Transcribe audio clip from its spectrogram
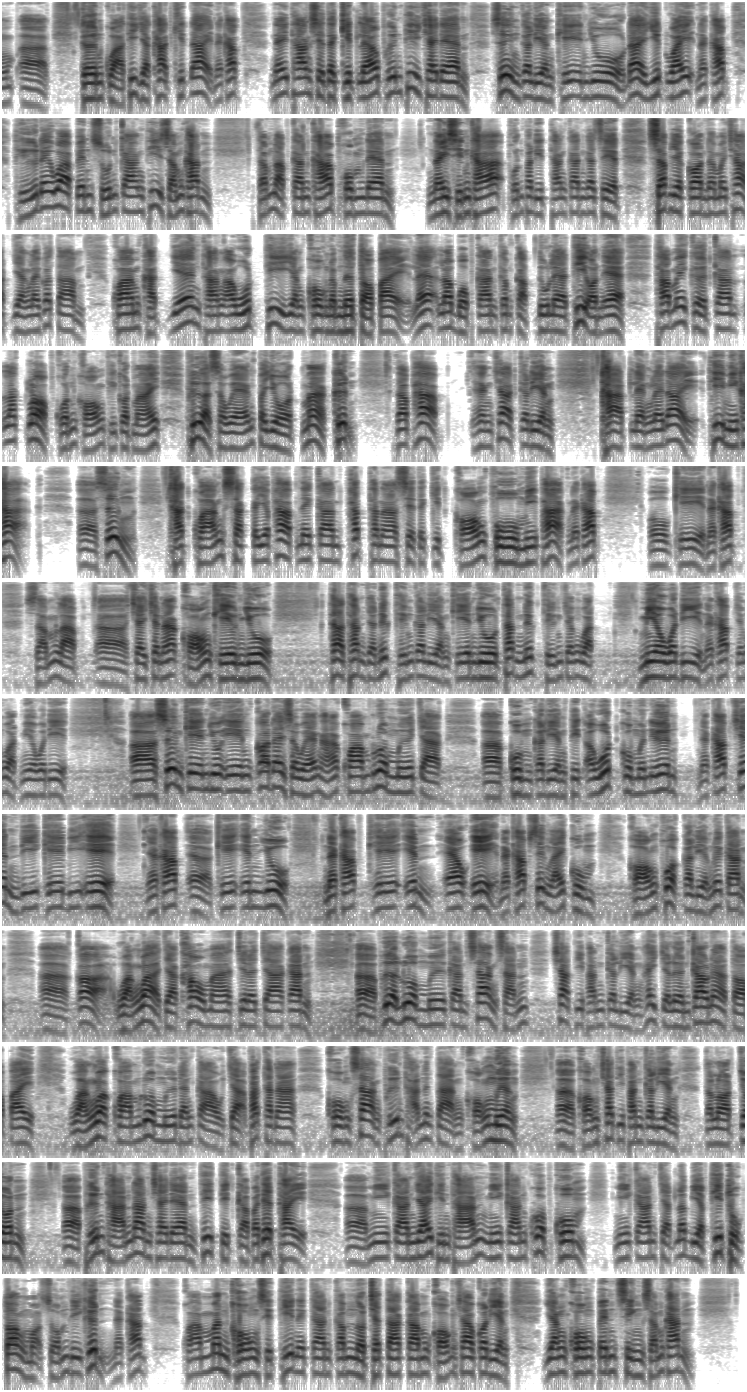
เกินกว่าที่จะคาดคิดได้นะครับ ในทางเศรษฐกิจแล้วพื้นที่ชายแดน ซึ่งกะเหรี่ยง KNU ได้ยึดไว้นะครับ ถือได้ว่าเป็นศูนย์กลางที่สำคัญสำหรับการค้าพรมแดนในสินค้าผลผลิตทางการเกษตร ทรัพยากรธรรมชาติอย่างไรก็ตาม ความขัดแย้งทางอาวุธที่ยังคงดำเนินต่อไป และระบบการกำกับดูแลที่อ่อนแอทำให้เกิดการลักลอบขนของผิดกฎหมาย เพื่อแสวงประโยชน์มากขึ้น สภาพ แห่งชาติกะเหรี่ยงขาดแหล่งรายได้ที่มีค่าซึ่งขัดขวางศักยภาพในการพัฒนาเศรษฐกิจของภูมิภาคนะครับโอเคนะครับสำหรับชัยชนะของ KNU ถ้าท่านจะนึกถึงกะเหรี่ยง KNU ท่านนึกถึงจังหวัดเมียวดีนะครับจังหวัดเมียวดีเอ่อซึ่ง KNU เองก็ได้แสวงหาความร่วมมือจาก กลุ่มกะเหรี่ยงติดอาวุธกลุ่มอื่นๆนะครับเช่น DKBA นะครับเอ่อ KNU นะครับ KNLA นะครับซึ่งหลายกลุ่มของพวกกะเหรี่ยงด้วยกัน ก็หวังว่าจะเข้ามาเจรจากันเเพื่อร่วมมือกันสร้างสรรค์ชาติพันธุ์กะเหรี่ยงให้เจริญก้าวหน้าต่อไป หวังว่าความร่วมมือดังกล่าว จะพัฒนาโครงสร้างพื้นฐานต่างๆ ของเมืองอของชาติพันธุ์กะเหรี่ยง ตลอดจนพื้นฐานด้านชายแดนที่ติดกับประเทศไทยมีการย้ายถิ่นฐานมีการควบคุม มีการจัดระเบียบที่ถูกต้องเหมาะสมดีขึ้นนะครับ ความมั่นคงสิทธิในการกำหนดชะตากรรมของชาวกะเหรี่ยง ยังคงเป็นสิ่งสำคัญ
